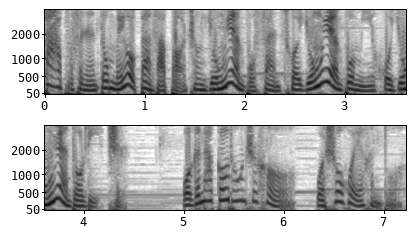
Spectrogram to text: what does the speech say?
大部分人都没有办法保证永远不犯错，永远不迷糊，永远都理智。我跟他沟通之后，我收获也很多。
